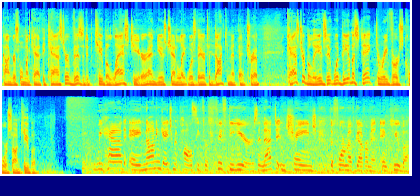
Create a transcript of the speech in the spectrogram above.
Congresswoman Kathy Castor visited Cuba last year, and News Channel 8 was there to document that trip. Castor believes it would be a mistake to reverse course on Cuba we had a non-engagement policy for 50 years, and that didn't change the form of government in Cuba.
